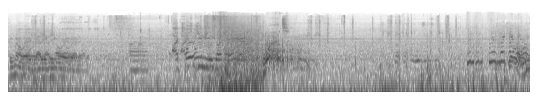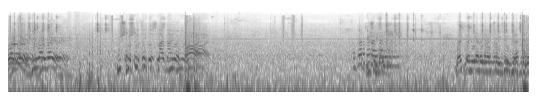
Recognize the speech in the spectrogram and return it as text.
He's not worried about it. He's not worried about it. Uh, I told you he was right there. What? Dude, he was right there. He right there. He right there. You should have picked the sniper. You a bot. The best guy Right there, he had to go towards you. He has to go.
